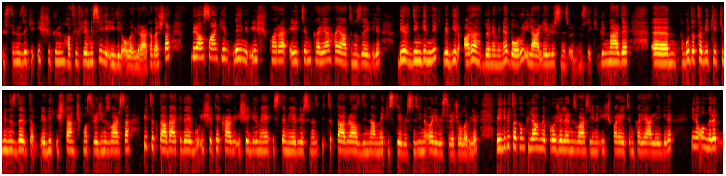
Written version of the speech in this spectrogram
üstünüzdeki iş yükünün hafiflemesiyle ilgili olabilir arkadaşlar. Biraz sanki dediğim gibi iş, para, eğitim, kariyer hayatınızla ilgili bir dinginlik ve bir ara dönemine doğru ilerleyebilirsiniz önümüzdeki günlerde. Burada tabii ki kiminizde bir işten çıkma süreciniz varsa bir tık daha belki de bu işe tekrar bir işe girmeye istemeyebilirsiniz. Bir tık daha biraz dinlenmek isteyebilirsiniz. Yine öyle bir süreç olabilir. Belli bir takım plan ve projeleriniz varsa yine iş, para, eğitim, kariyerle ilgili Yine onları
